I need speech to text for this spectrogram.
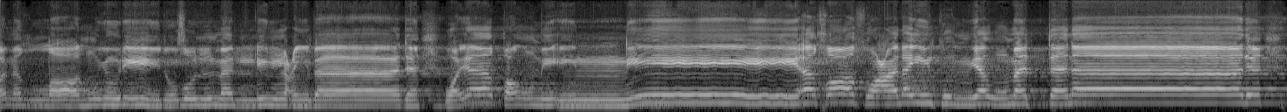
وما الله يريد ظلما للعباد. ويا قوم إني أخاف عليكم يوم التناد.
